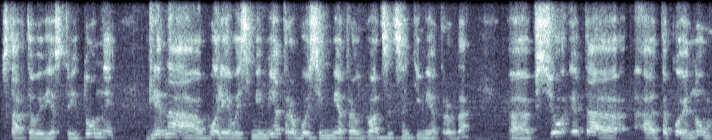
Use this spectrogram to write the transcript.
стартовый вес 3 тонны, Длина более 8 метров, 8 метров 20 сантиметров. Да? Все это э, такое, ну,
